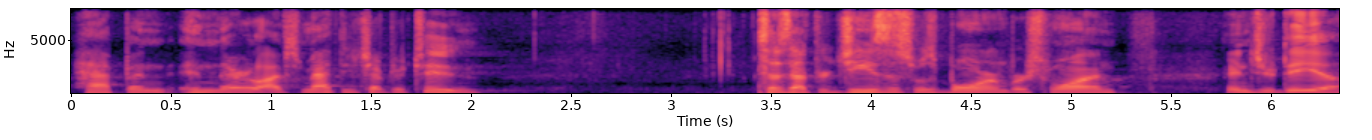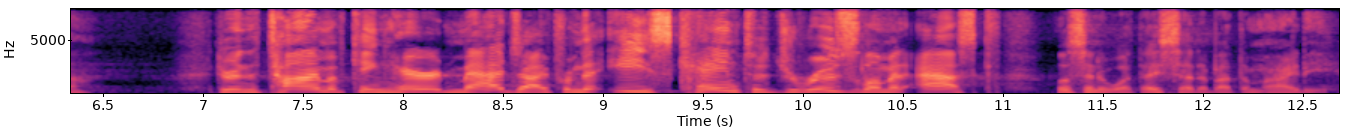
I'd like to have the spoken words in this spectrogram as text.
happened in their lives. Matthew chapter 2 says, After Jesus was born, verse 1, in Judea, during the time of King Herod, Magi from the east came to Jerusalem and asked, Listen to what they said about the mighty.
